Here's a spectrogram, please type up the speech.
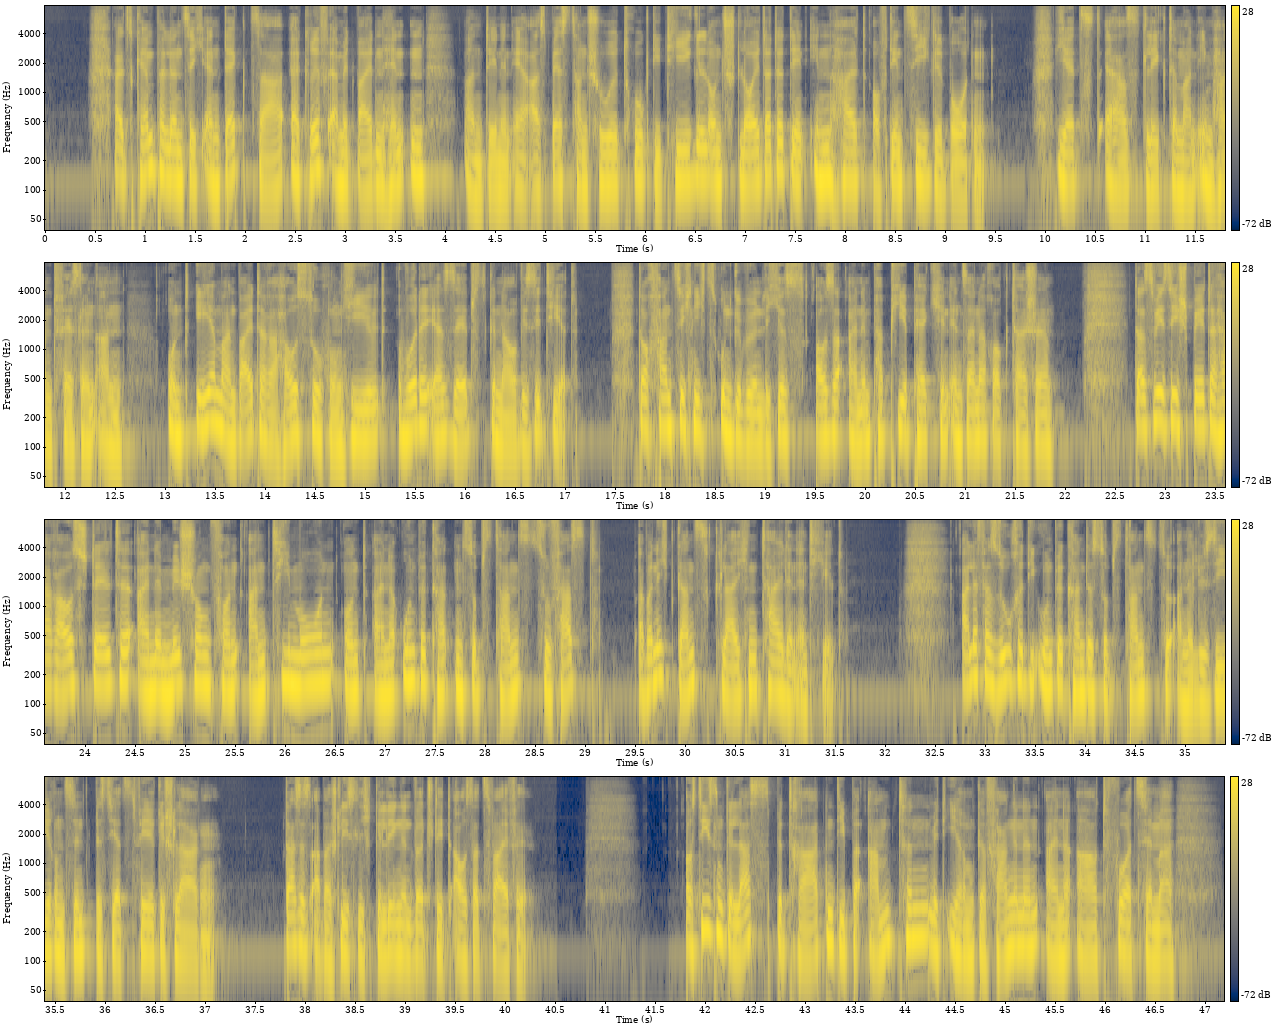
Als Kempelen sich entdeckt sah, ergriff er mit beiden Händen, an denen er Asbesthandschuhe trug, die Tiegel und schleuderte den Inhalt auf den Ziegelboden. Jetzt erst legte man ihm Handfesseln an, und ehe man weitere Haussuchung hielt, wurde er selbst genau visitiert. Doch fand sich nichts Ungewöhnliches außer einem Papierpäckchen in seiner Rocktasche. Das, wie sich später herausstellte, eine Mischung von Antimon und einer unbekannten Substanz zu fast aber nicht ganz gleichen Teilen enthielt. Alle Versuche, die unbekannte Substanz zu analysieren, sind bis jetzt fehlgeschlagen. Dass es aber schließlich gelingen wird, steht außer Zweifel. Aus diesem Gelass betraten die Beamten mit ihrem Gefangenen eine Art Vorzimmer,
